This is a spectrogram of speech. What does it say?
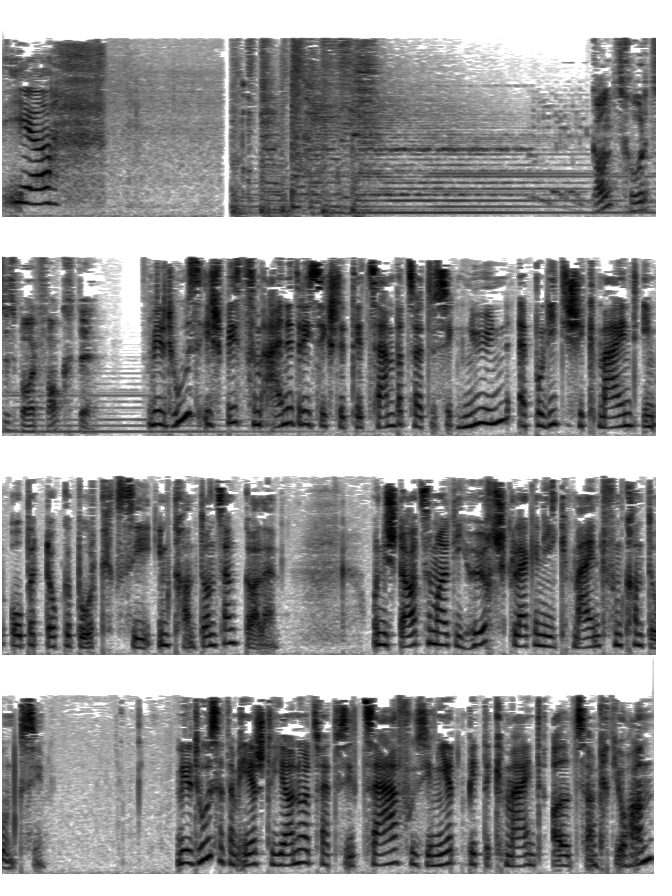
ja. Ganz kurz ein paar Fakten. Wildhaus ist bis zum 31. Dezember 2009 eine politische Gemeinde im Oberdoggenburg im Kanton St. Gallen und ist dazu mal die höchstgelegene Gemeinde vom Kanton gewesen. Wildhaus hat am 1. Januar 2010 fusioniert mit der Gemeinde Alt St. Johann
